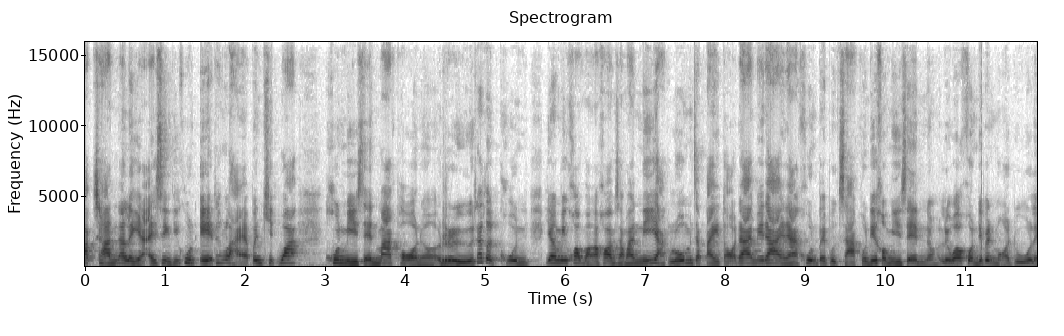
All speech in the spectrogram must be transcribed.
รักฉันอะไรเงี้ยไอสิ่งที่คุณเอะทั้งหลายเป็นคิดว่าคุณมีเซนส์มากพอเนอะหรือถ้าเกิดคุณยังมีความหวังกับความสัมพันธ์นี้อยากรู้มันจะไปต่อได้ไม่ได้นะ คุณไปปรึกษาคนที่เขามีเซนส์เนาะหรือว่าคนที่เป็นหมอดูอะไร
